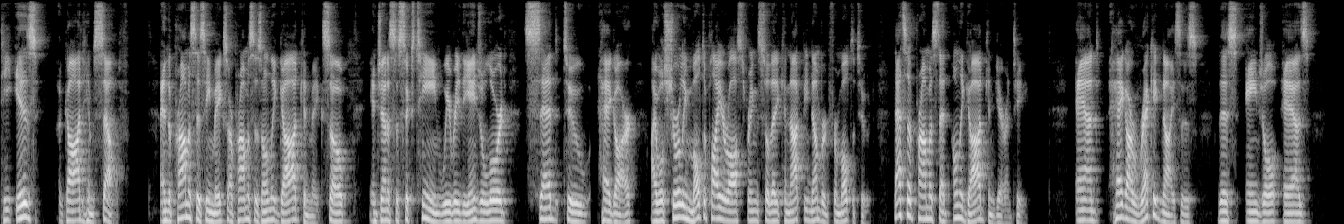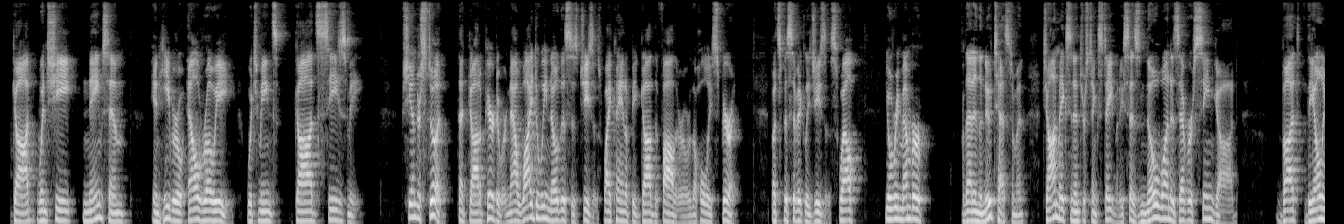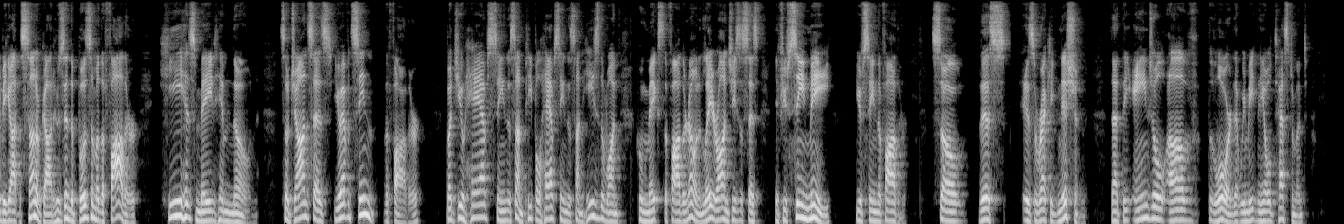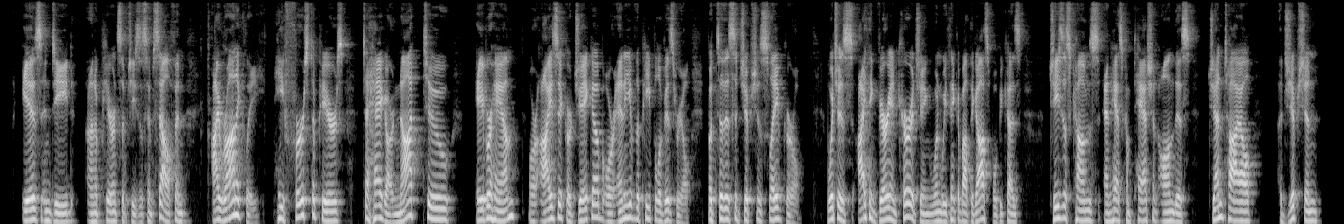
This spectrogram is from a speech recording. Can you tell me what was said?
He is God himself. And the promises he makes are promises only God can make. So in Genesis 16, we read the angel Lord said to Hagar, I will surely multiply your offspring so that it cannot be numbered for multitude. That's a promise that only God can guarantee. And Hagar recognizes this angel as God when she names him in Hebrew El Roi, which means God sees me. She understood that God appeared to her. Now, why do we know this is Jesus? Why can't it be God the Father or the Holy Spirit, but specifically Jesus? Well, you'll remember that in the New Testament, John makes an interesting statement. He says, No one has ever seen God, but the only begotten Son of God, who's in the bosom of the Father, he has made him known. So John says, You haven't seen the Father, but you have seen the Son. People have seen the Son. He's the one who makes the Father known. And later on, Jesus says, If you've seen me, you've seen the Father. So this is a recognition that the angel of the Lord that we meet in the Old Testament is indeed an appearance of Jesus himself. And ironically, he first appears to Hagar, not to Abraham, or Isaac or Jacob or any of the people of Israel, but to this Egyptian slave girl, which is, I think, very encouraging when we think about the gospel because Jesus comes and has compassion on this Gentile Egyptian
